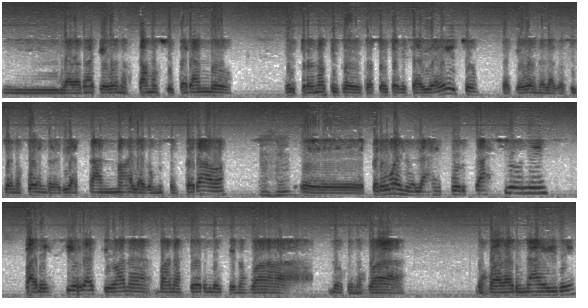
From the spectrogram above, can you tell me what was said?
y la verdad que bueno, estamos superando el pronóstico de cosecha que se había hecho, o sea que bueno, la cosecha no fue en realidad tan mala como se esperaba, eh, pero bueno, las exportaciones pareciera que van a van a ser lo que nos va lo que nos va nos va a dar un aire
